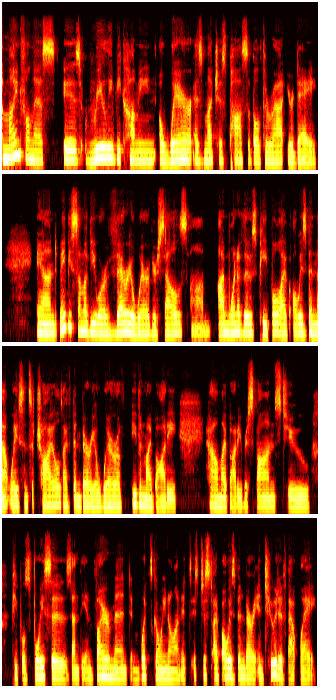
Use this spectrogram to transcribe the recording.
Mindfulness is really becoming aware as much as possible throughout your day and maybe some of you are very aware of yourselves. Um, I'm one of those people. I've always been that way since a child. I've been very aware of even my body, how my body responds to people's voices and the environment and what's going on. It's, it's just, I've always been very intuitive that way.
